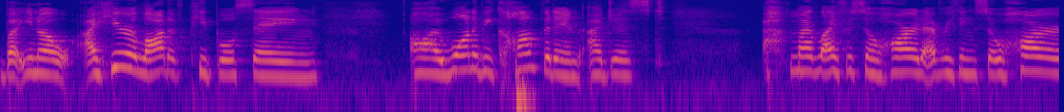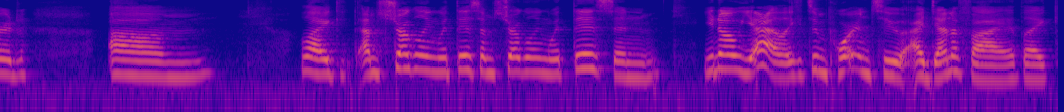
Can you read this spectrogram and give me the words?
but, you know, I hear a lot of people saying, Oh, I want to be confident. I just, my life is so hard, everything's so hard. Um like I'm struggling with this, I'm struggling with this and you know, yeah, like it's important to identify like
